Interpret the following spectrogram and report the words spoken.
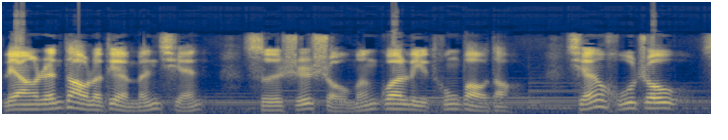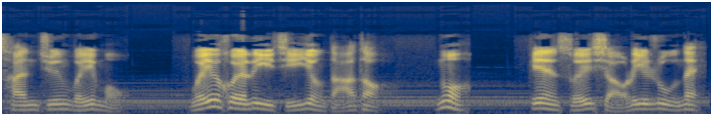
两人到了殿门前，此时守门官吏通报道：“前湖州参军韦某。”韦慧立即应答道：“诺。”便随小吏入内。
